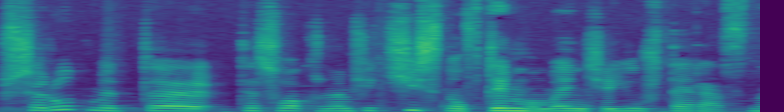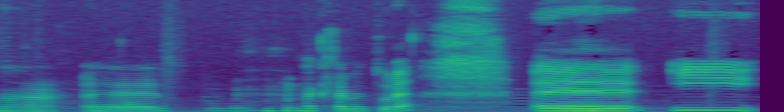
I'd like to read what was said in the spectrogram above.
przeróbmy te, te słowa, które nam się cisną w tym momencie, już teraz na, e, Mhm. na klawiaturę e, i,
